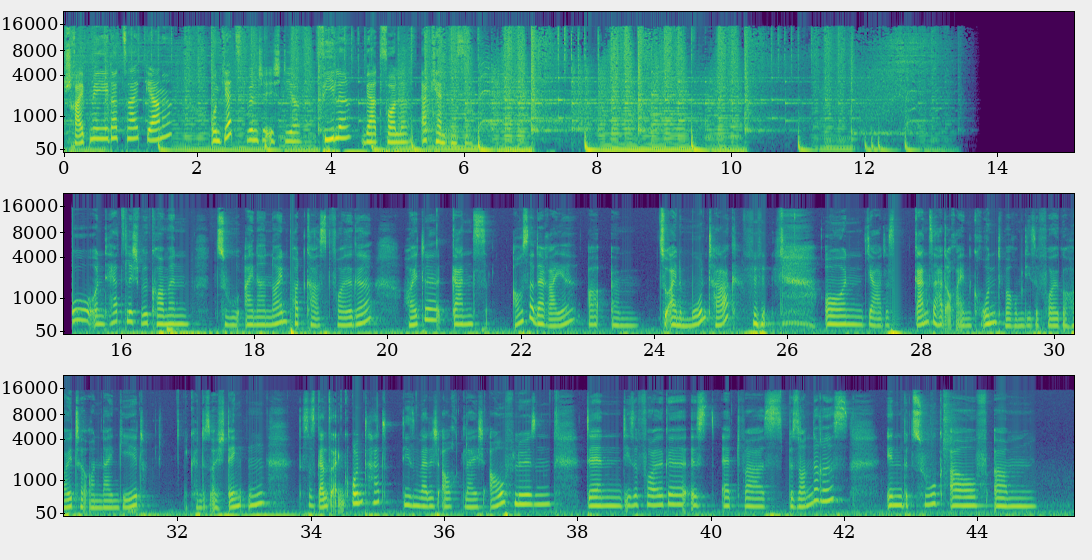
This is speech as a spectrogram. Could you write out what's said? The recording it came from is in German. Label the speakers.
Speaker 1: Schreib mir jederzeit gerne. Und jetzt wünsche ich dir viele wertvolle Erkenntnisse. Hallo und herzlich willkommen zu einer neuen Podcast-Folge. Heute ganz außer der Reihe. Äh, ähm, zu einem Montag. Und ja, das Ganze hat auch einen Grund, warum diese Folge heute online geht. Ihr könnt es euch denken, dass das Ganze einen Grund hat. Diesen werde ich auch gleich auflösen, denn diese Folge ist etwas Besonderes in Bezug auf ähm,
